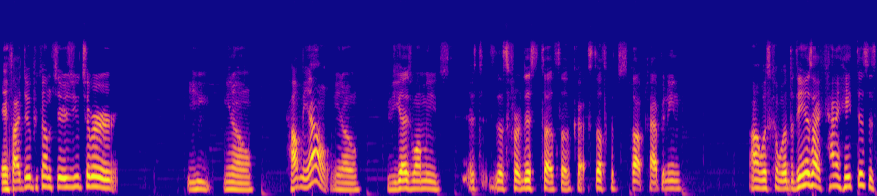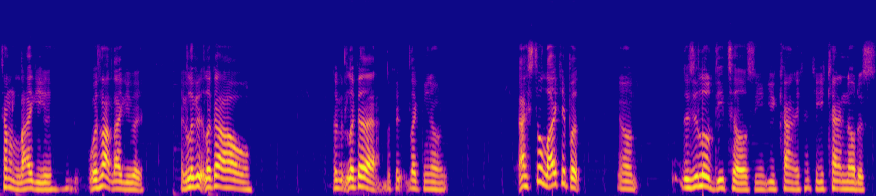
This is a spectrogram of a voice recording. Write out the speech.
If I do become serious YouTuber, you you know help me out. You know if you guys want me this for this stuff stuff could stop happening. Oh, what's well, the thing is I kind of hate this. It's kind of laggy. Well, it's not laggy, but like look at look at how look look at that. Look at like you know, I still like it, but you know, there's little details you you kind of you kind of notice.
